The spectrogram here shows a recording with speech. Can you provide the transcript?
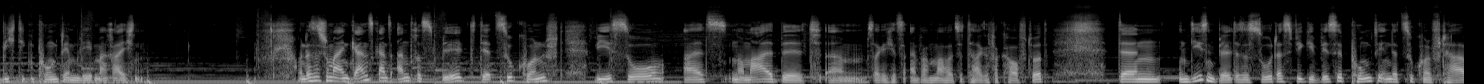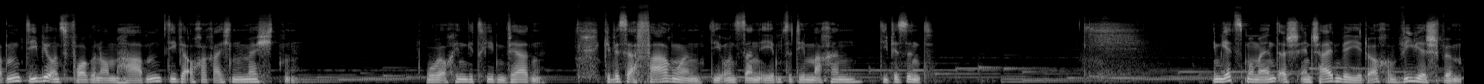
wichtigen Punkte im Leben erreichen. Und das ist schon mal ein ganz, ganz anderes Bild der Zukunft, wie es so als Normalbild, ähm, sage ich jetzt einfach mal, heutzutage verkauft wird. Denn in diesem Bild ist es so, dass wir gewisse Punkte in der Zukunft haben, die wir uns vorgenommen haben, die wir auch erreichen möchten. Wo wir auch hingetrieben werden. Gewisse Erfahrungen, die uns dann eben zu dem machen, die wir sind. Im Jetzt-Moment entscheiden wir jedoch, wie wir schwimmen,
